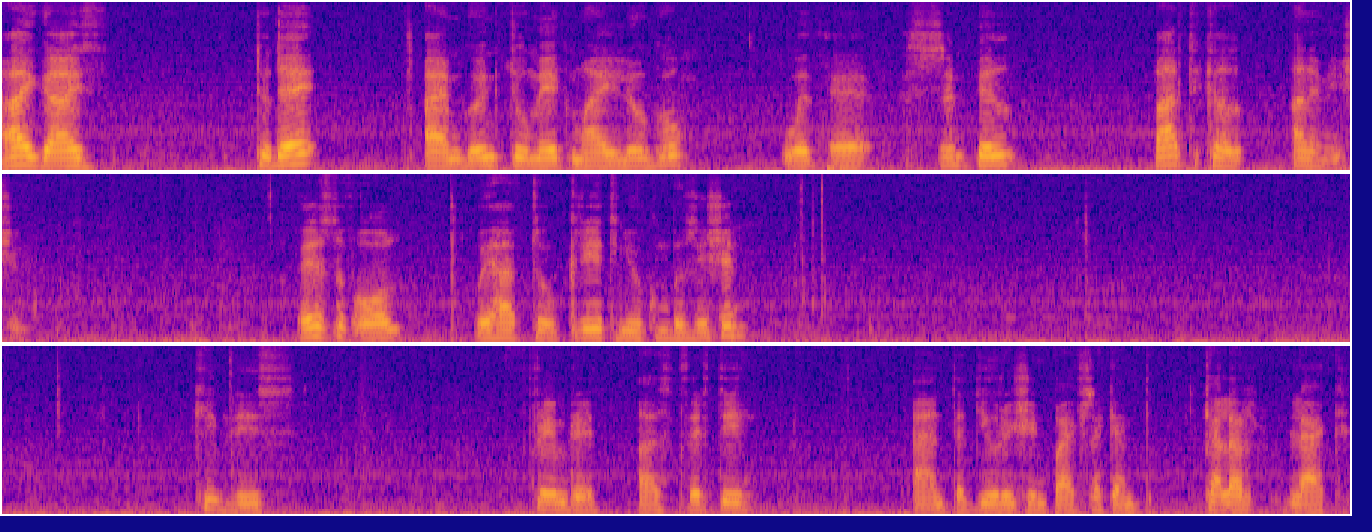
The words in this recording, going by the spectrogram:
Hi guys, today I am going to make my logo with a simple particle animation. First of all, we have to create new composition. Keep this frame rate as 30 and the duration 5 second color black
